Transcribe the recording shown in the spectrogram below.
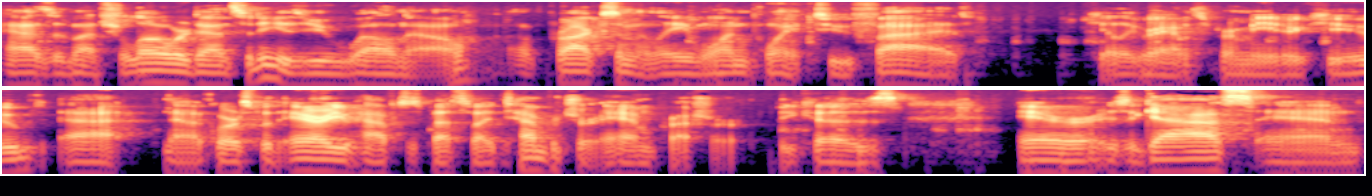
has a much lower density, as you well know, approximately 1.25 kilograms per meter cubed. At now, of course, with air, you have to specify temperature and pressure because air is a gas, and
